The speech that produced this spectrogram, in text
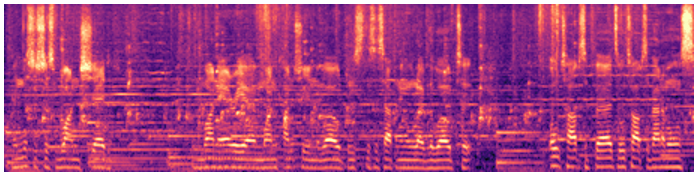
I mean, this is just one shed in one area in one country in the world. This, this is happening all over the world to all types of birds, all types of animals.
